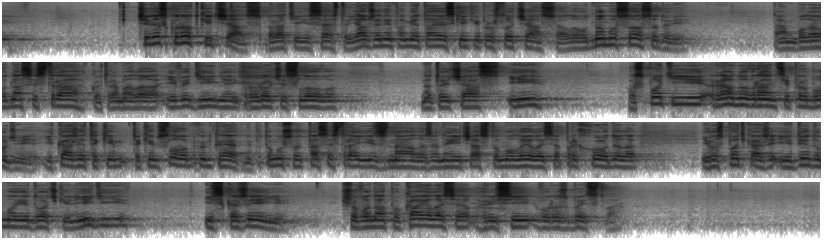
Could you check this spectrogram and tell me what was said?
Через короткий час, браті і сестри, я вже не пам'ятаю, скільки пройшло часу, але в одному сосудові там була одна сестра, котра мала і видіння, і пророче слово на той час. І Господь її рано вранці пробуджує і каже таким, таким словом конкретним, тому що та сестра її знала, за неї часто молилася, приходила. І Господь каже: іди до моєї дочки Лідії і скажи їй, що вона покаялася в грісі ворожбитства.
